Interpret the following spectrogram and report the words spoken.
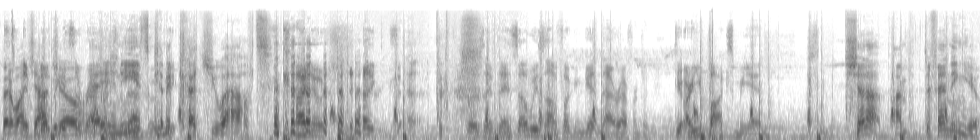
Better watch If out, Joe. a reference A and to that is gonna cut you out. I know. exactly. What was I not fucking getting that reference. Dude, are you boxing me in? Shut up! I'm defending you.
